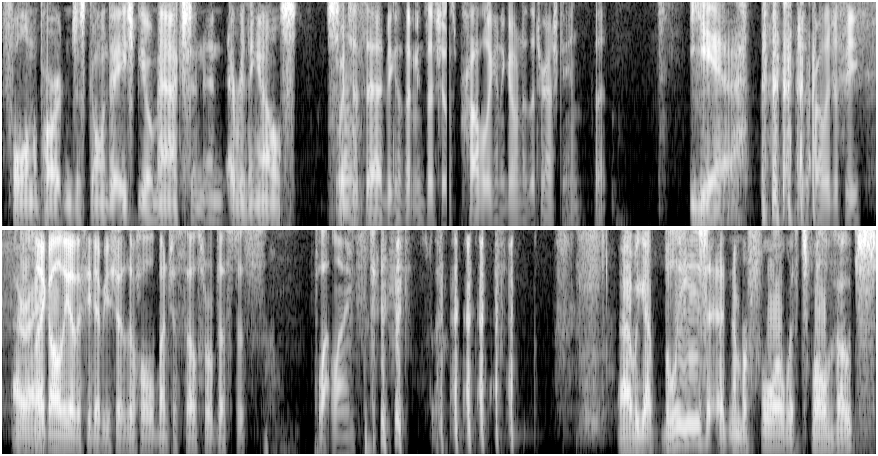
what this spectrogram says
falling apart and just going to HBO Max and, and everything else. So Which is sad because that means that show's probably going to go into the trash can. But yeah. it'll probably just be All right. like all the other CW shows, a whole bunch of social justice plot lines. Uh, we got Bleez at number four with 12 votes.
